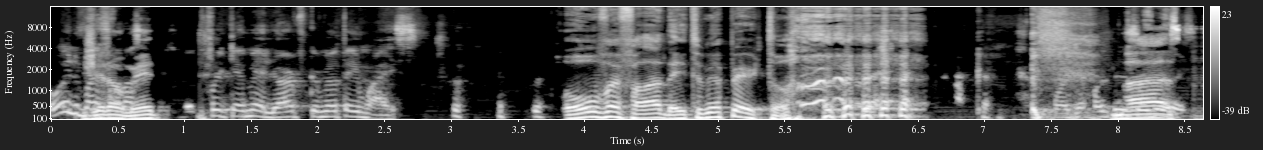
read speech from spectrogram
Ou ele vai Geralmente... falar assim, porque é melhor, porque o meu tem mais. Ou vai falar, daí tu me apertou. Pode acontecer. Mas,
